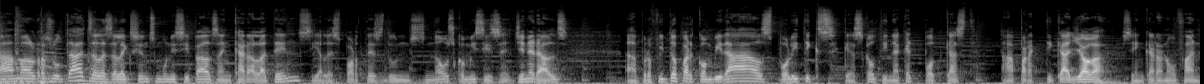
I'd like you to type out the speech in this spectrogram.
Amb els resultats de les eleccions municipals encara latents i a les portes d'uns nous comicis generals, aprofito per convidar els polítics que escoltin aquest podcast a practicar ioga, si encara no ho fan.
